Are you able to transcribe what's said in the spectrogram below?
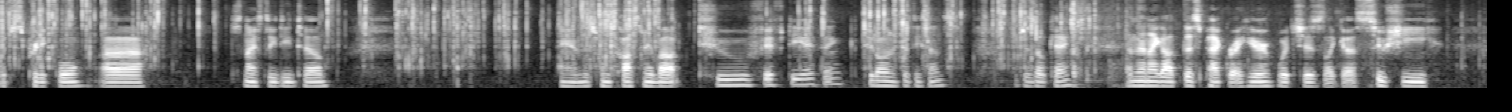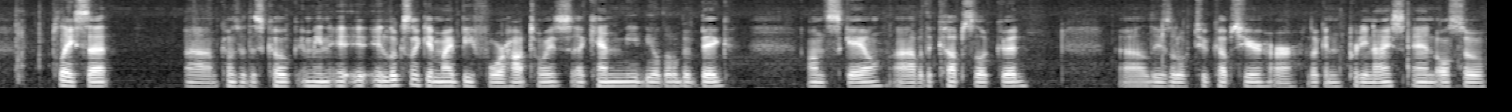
which is pretty cool. Uh, it's nicely detailed. And this one cost me about two fifty, I think, two dollars and fifty cents, which is okay. And then I got this pack right here, which is like a sushi playset um, comes with this Coke. I mean, it, it, it, looks like it might be for Hot Toys. It can maybe be a little bit big on scale, uh, but the cups look good. Uh, these little two cups here are looking pretty nice, and also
